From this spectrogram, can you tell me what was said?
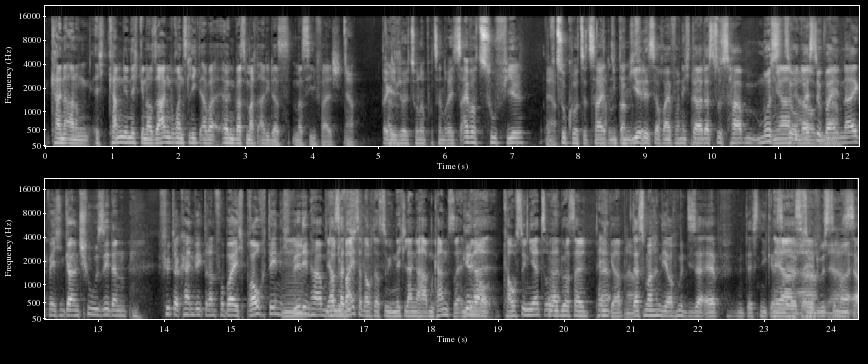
keine Ahnung, ich kann dir nicht genau sagen, woran es liegt, aber irgendwas macht Adidas massiv falsch. ja. Da gebe ich euch zu 100% recht. Es ist einfach zu viel auf Ja. zu kurze Zeit. Die und dann Begierde ist auch einfach nicht da, dass du es haben musst. Ja, so, genau, weißt du, bei genau. Nike, wenn ich einen geilen Schuh sehe, dann führt da kein Weg dran vorbei. Ich brauche den, ich will den haben. Mhm. Ja, und du weißt halt auch, dass du ihn nicht lange haben kannst. So, entweder Genau. kaufst du ihn jetzt oder Ja. du hast halt Pech Ja, gehabt. Das machen die auch mit dieser App, mit der Sneakers Ja, App. sehr- so, du bist ja, immer sehr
